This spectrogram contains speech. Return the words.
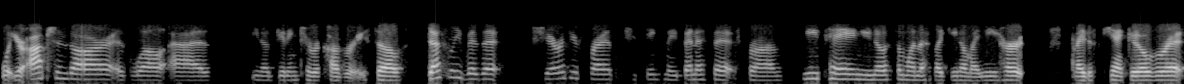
what your options are as well as you know getting to recovery. So definitely visit share with your friends you think may benefit from knee pain. You know someone that's like you know my knee hurts and i just can't get over it.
